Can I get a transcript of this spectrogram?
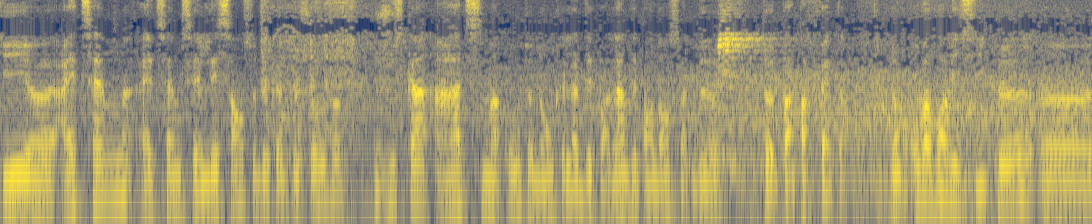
qui euh, Aetzem, c'est l'essence de quelque chose, jusqu'à Atzmaout, donc l'indépendance de, de, parfaite. Donc on va voir ici que euh,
